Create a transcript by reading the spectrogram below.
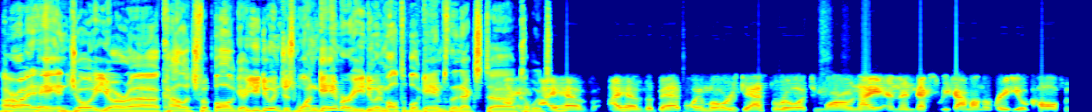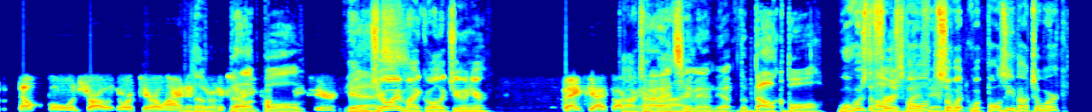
All right. Hey, enjoy your uh, college football. Are you doing just one game, or are you doing multiple games in the next uh, couple weeks? I have I have the Bad Boy Mowers Gasparilla tomorrow night, and then next week I'm on the radio call for the Belk Bowl in Charlotte, North Carolina. The so an exciting Belk couple Bowl. weeks here. Enjoy, Mike Golic Jr. Thanks, guys. Talk, Talk to to you you. later. All right, see you, man. Yep, the Belk Bowl. What was the Always first my bowl? favorite. So what what bowl's he about to work?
